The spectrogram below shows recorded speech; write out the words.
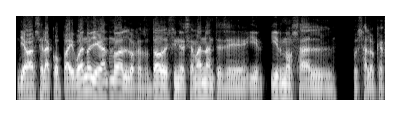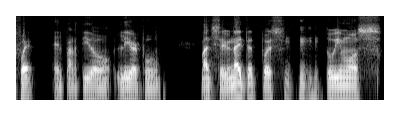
llevarse la copa. Y bueno, llegando a los resultados del fin de semana, antes de ir, irnos al, pues a lo que fue el partido Liverpool-Manchester United, pues tuvimos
